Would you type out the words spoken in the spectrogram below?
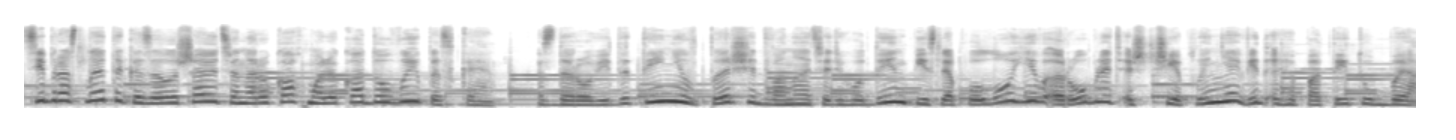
Ці браслетики залишаються на руках малюка до виписки. Здоровій дитині в перші 12 годин після пологів роблять щеплення від гепатиту Б.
